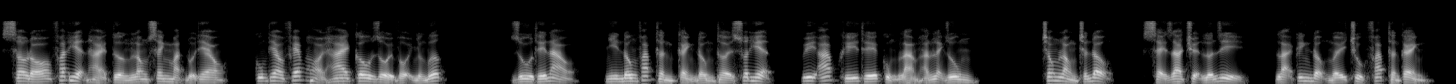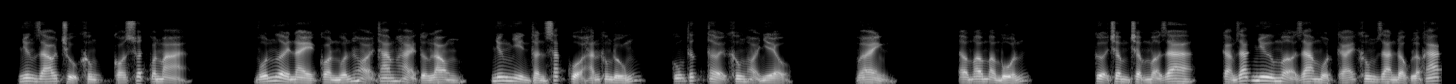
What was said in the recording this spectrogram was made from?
Sau đó phát hiện hải tường long xanh mặt đuổi theo, cũng theo phép hỏi hai câu rồi vội nhường bước. Dù thế nào, nhìn đông pháp thần cảnh đồng thời xuất hiện, uy áp khí thế cũng làm hắn lạnh rung. Trong lòng chấn động, xảy ra chuyện lớn gì, lại kinh động mấy chục pháp thần cảnh, nhưng giáo chủ không có xuất quan mà. Vốn người này còn muốn hỏi tham hải tường long, nhưng nhìn thần sắc của hắn không đúng, cũng thức thời không hỏi nhiều. Vành. ầm ầm ầm bốn. Cửa chậm chậm mở ra, cảm giác như mở ra một cái không gian độc lập khác.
